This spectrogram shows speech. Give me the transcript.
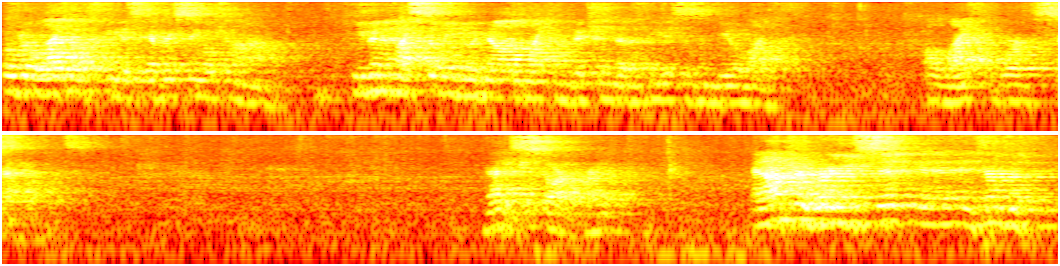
over the life of a fetus every single time, even if I still need to acknowledge my conviction that a fetus is indeed a life, a life worth sacrifice. That is stark, right? And I don't care where you sit in, in terms of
